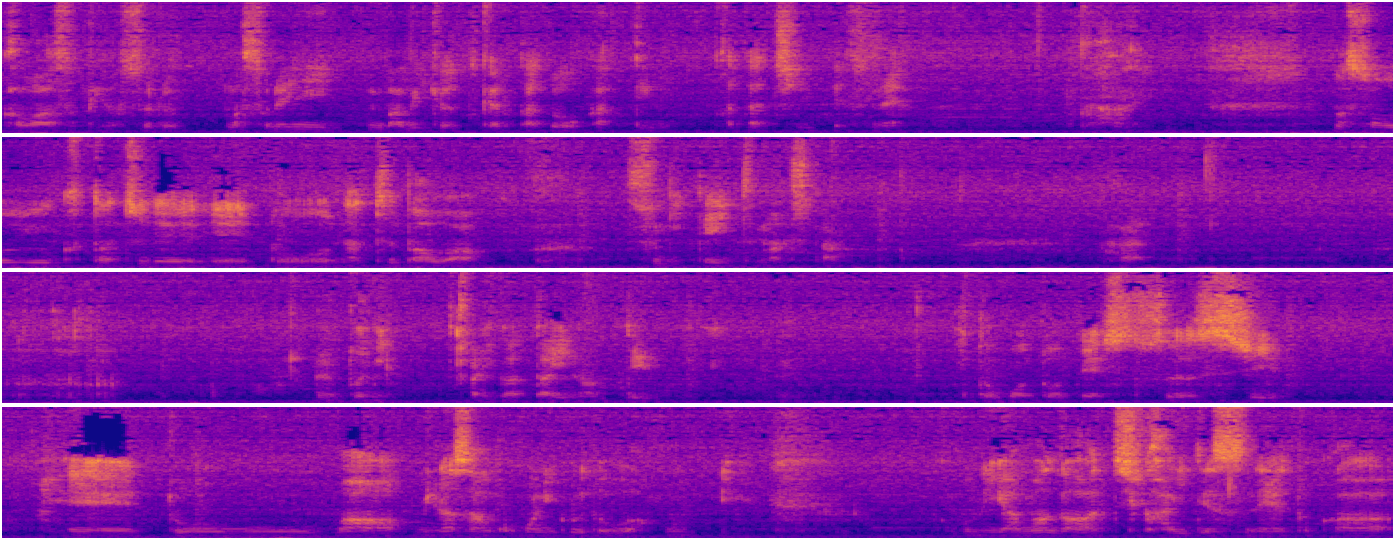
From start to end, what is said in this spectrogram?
川遊びをする、まあ、それにバーベキューをつけるかどうかっていう形ですね。はい、まあ、そういう形で、えーと夏場は過ぎていきました。はい。本当にありがたいなっていう一言ですしえっ、ー、とまあ皆さんここに来るとこの山が近いですねとか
